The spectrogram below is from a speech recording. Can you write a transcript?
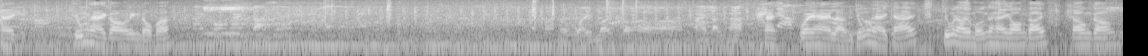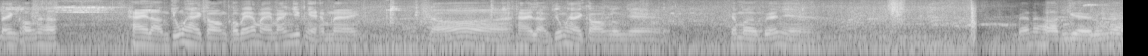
hai trúng hai con liên tục hả hai con hai tám ngàn mà nó quay mới có hai lần hả hai, quay hai lần trúng hai cái. Trúng đâu mượn có hai con coi. Đâu con con? Đây con nữa hả? Hai lần trúng hai con cậu bé may mắn nhất ngày hôm nay. Đó hai lần trúng hai con luôn nha. Cảm ơn bé nha. Bé nó hên ghê luôn ha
